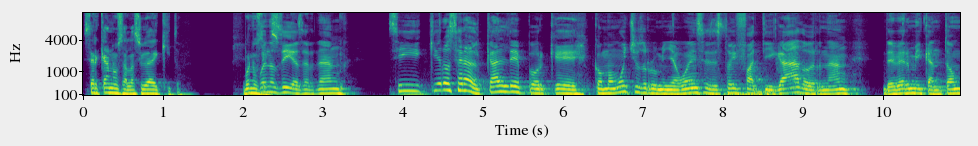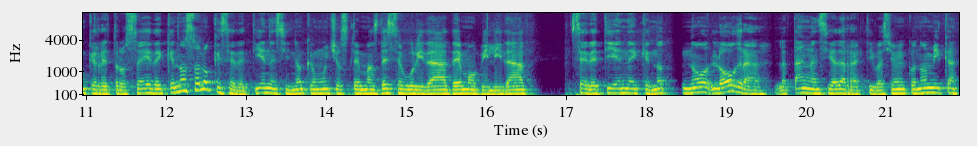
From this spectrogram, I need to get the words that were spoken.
cercanos a la ciudad de Quito? Buenos, Buenos días. días, Hernán. Sí, quiero ser alcalde porque, como muchos rumiñahuenses, estoy fatigado, Hernán de ver mi cantón que retrocede, que no solo que se detiene, sino que muchos temas de seguridad, de movilidad, se detiene, que no, no logra la tan ansiada reactivación económica.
